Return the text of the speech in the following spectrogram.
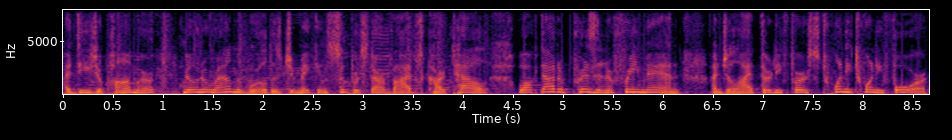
Adidja Palmer, known around the world as Jamaican superstar Vybz Kartel, walked out of prison a free man on July 31, 2024,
